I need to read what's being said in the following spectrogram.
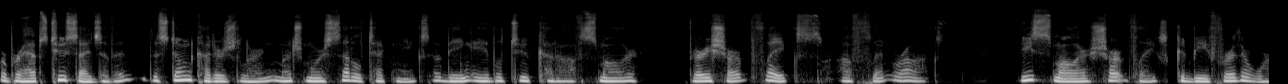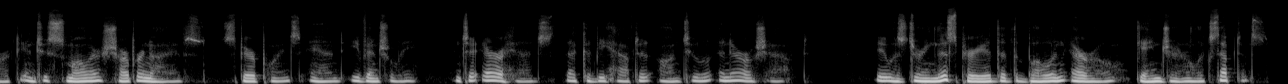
or perhaps two sides of it, the stone cutters learned much more subtle techniques of being able to cut off smaller, very sharp flakes off flint rocks. These smaller, sharp flakes could be further worked into smaller, sharper knives, spear points, and, eventually, into arrowheads that could be hafted onto an arrow shaft. It was during this period that the bow and arrow gained general acceptance.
